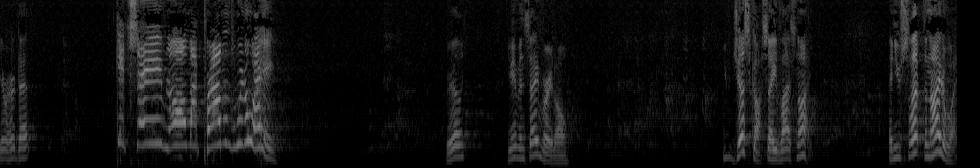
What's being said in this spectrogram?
You ever heard that? Get saved and all my problems went away. Really? You ain't been saved very long. You just got saved last night. And you slept the night away.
